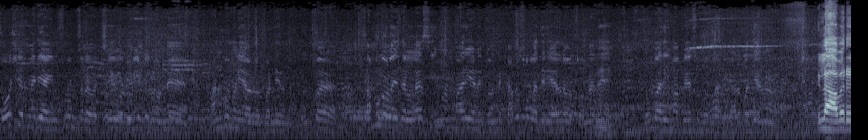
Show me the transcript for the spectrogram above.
சோஷியல் மீடியா இன்ஃப்ளூன்ஸரை வச்சு ஒரு மீட்டிங் ஒன்று அன்புமணி அவர்கள் பண்ணியிருந்தாங்க. இப்போ சமூக வலைதளில் சீமான் மாதிரி எனக்கு வந்து கதை சொல்ல தெரியாதுன்னு அவர் சொன்னது ரொம்ப அதிகமாக பேச பொருளாக அதை பற்றி என்ன இல்லை அவர்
